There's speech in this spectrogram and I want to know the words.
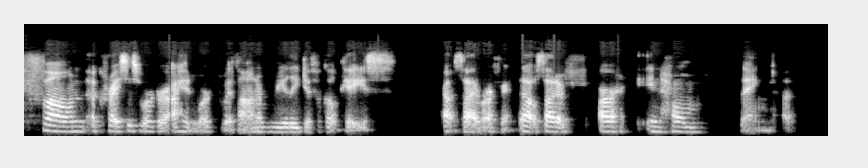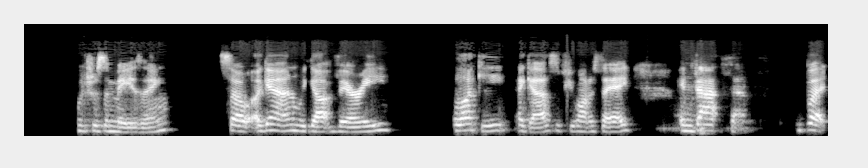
phone a crisis worker i had worked with on a really difficult case outside of our outside of our in-home thing which was amazing. So again, we got very lucky, I guess, if you want to say, in mm-hmm. that sense. But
